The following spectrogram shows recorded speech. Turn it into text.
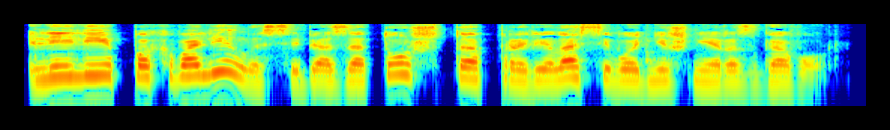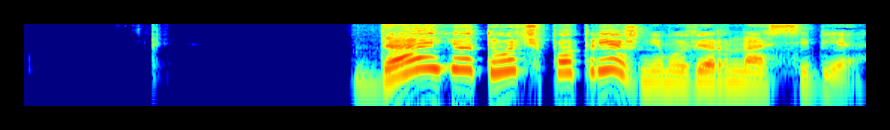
Лили похвалила себя за то, что провела сегодняшний разговор. Да, ее дочь по-прежнему верна себе.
